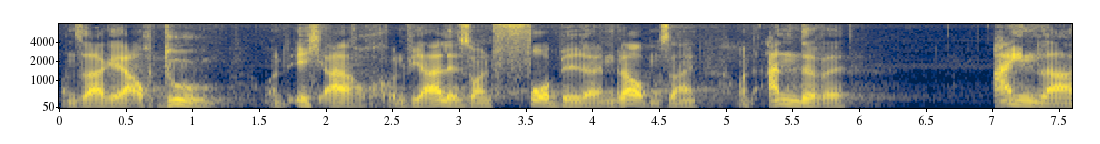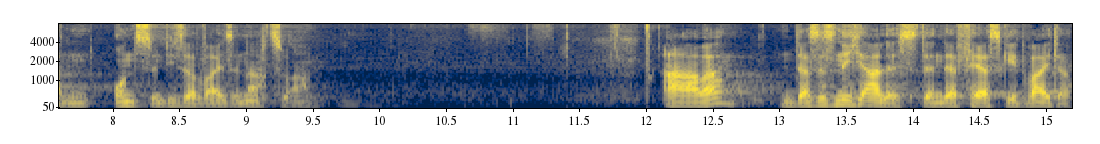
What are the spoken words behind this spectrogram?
und sage ja, auch du und ich auch und wir alle sollen Vorbilder im Glauben sein und andere einladen, uns in dieser Weise nachzuahmen. Aber das ist nicht alles, denn der Vers geht weiter.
